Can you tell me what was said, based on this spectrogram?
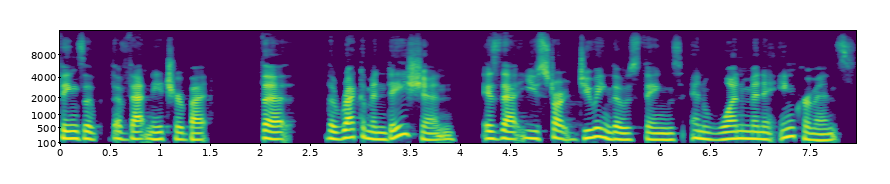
things of, of that nature. But the, the recommendation is that you start doing those things in one minute increments.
